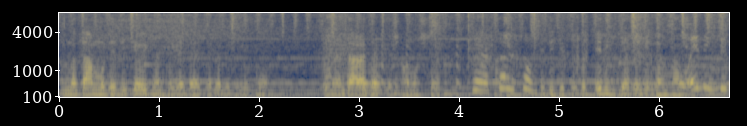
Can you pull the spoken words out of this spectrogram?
আমরা দামু যেদিকে ওইখান থেকে যাই চলে যাই ঠিক আছে? এখানে দাঁড়ায় থাকলে সমস্যা আছে। হ্যাঁ চলো চলো। এদিকে এদিক দিয়ে বেরোই আমরা ওই দিক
